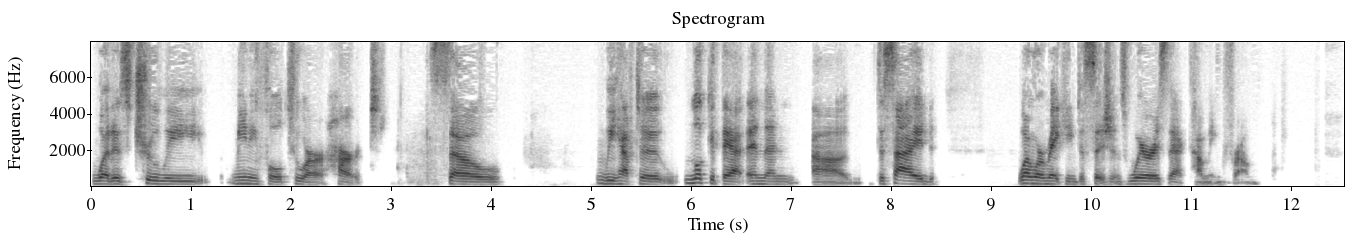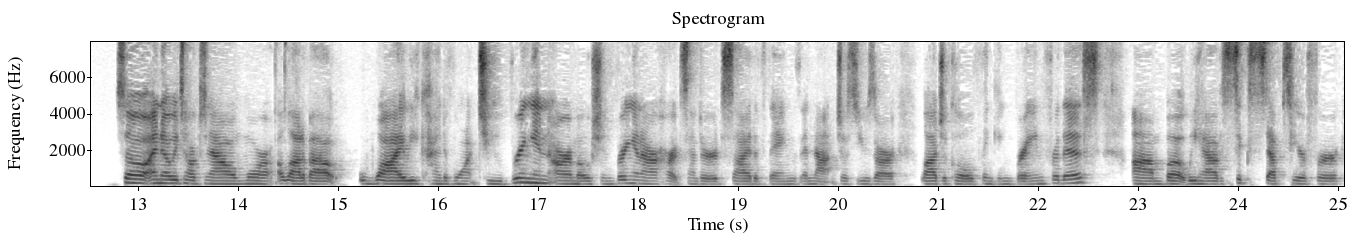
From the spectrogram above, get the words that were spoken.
what is truly meaningful to our heart. So we have to look at that and then uh, decide when we're making decisions where is that coming from? So i know we talked now more a lot about why we kind of want to bring in our emotion bring in our heart-centered side of things and not just use our logical thinking brain for this. Um, but we have six steps here for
